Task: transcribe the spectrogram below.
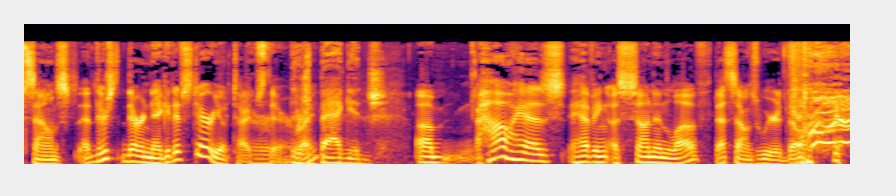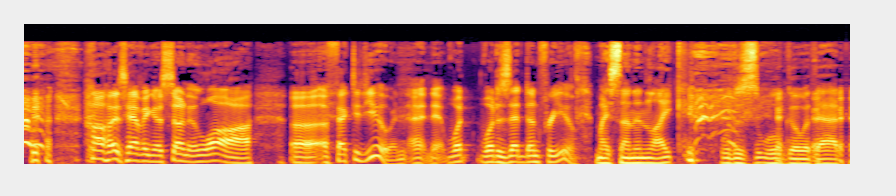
sounds there's there are negative stereotypes there, There's right? baggage. Um, how has having a son in love, that sounds weird though, how has having a son in law uh, affected you? And, and what, what has that done for you? my son in like, We'll just we'll go with that.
